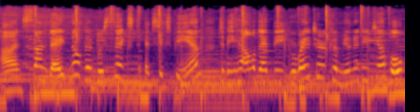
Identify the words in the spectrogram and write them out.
on Sunday, November 6th at 6 p.m. to be held at the Greater Community Temple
